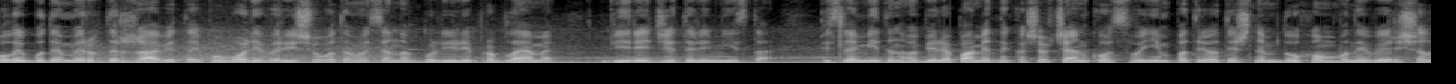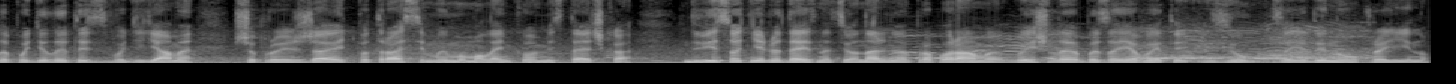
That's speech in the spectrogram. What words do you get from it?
Коли буде мир в державі та й поволі вирішуватимуться надболілі проблеми, вірять жителі міста. Після мітингу біля пам'ятника Шевченко своїм патріотичним духом вони вирішили поділитись з водіями, що проїжджають по трасі мимо маленького містечка. Дві сотні людей з національними прапорами вийшли, аби заявити Ізюм за єдину Україну.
